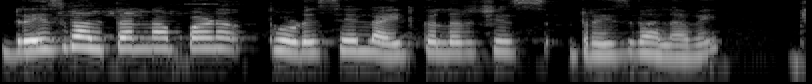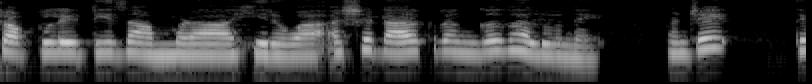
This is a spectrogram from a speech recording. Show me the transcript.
ड्रेस घालताना पण थोडेसे लाइट कलरचेच ड्रेस घालावे. चॉकलेटी जांभळा हिरवा असे डार्क रंग घालू नये. म्हणजे ते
